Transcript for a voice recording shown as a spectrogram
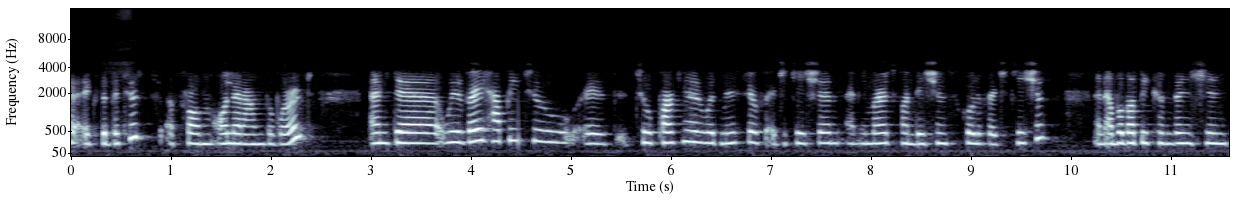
uh, exhibitors from all around the world. And uh, we're very happy to uh, to partner with Ministry of Education and Emirates Foundation School of Education and Abu Dhabi Conventions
